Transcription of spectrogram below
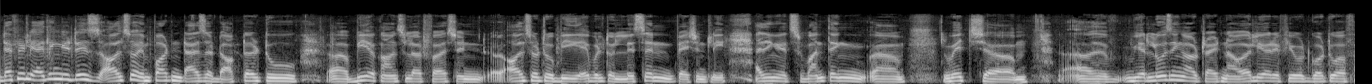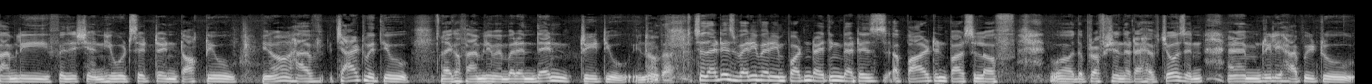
Definitely, I think it is also important as a doctor to uh, be a counselor first and uh, also to be able to listen patiently. I think it's one thing um, which um, uh, we are losing out right now. Earlier, if you would go to a family physician, he would sit and talk to you, you know, have chat with you like a family member and then treat you, you know. So that is very, very important. I think that is a part and parcel of uh, the profession that I have chosen, and I'm really happy to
